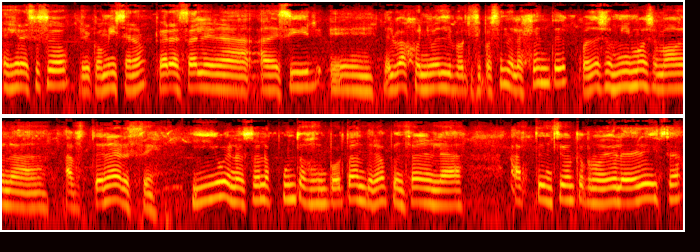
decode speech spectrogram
Es gracioso, entre comillas, ¿no? que ahora salen a, decir eh, bajo nivel de participación de la gente, cuando ellos mismos llamaban a abstenerse. Y bueno, son los puntos importantes, ¿no? Pensar en la abstención que promovió la derecha.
